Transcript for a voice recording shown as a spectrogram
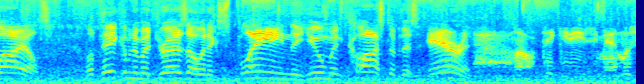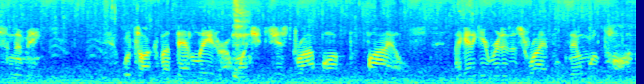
Files. I'll take them to Madrazo and explain the human cost of this errand. Oh, take it easy, man. Listen to me. We'll talk about that later. I want you to just drop off the files. I gotta get rid of this rifle, then we'll talk.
